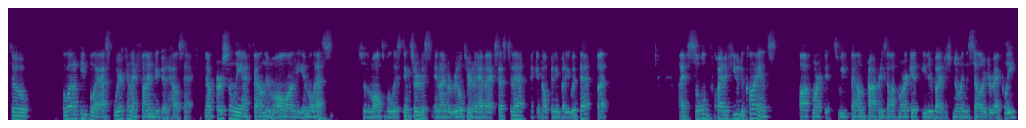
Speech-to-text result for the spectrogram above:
So a lot of people ask, where can I find a good house hack? Now, personally, I found them all on the MLS, so the multiple listing service, and I'm a realtor and I have access to that. I can help anybody with that. But I've sold quite a few to clients off market. So we found properties off market either by just knowing the seller directly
